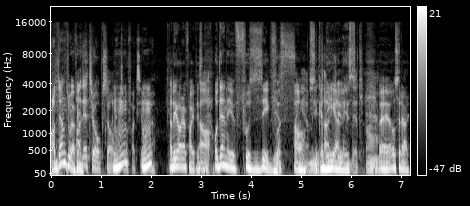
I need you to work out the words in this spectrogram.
Ja, den tror jag ja, finns. det tror jag också. Jag tror faktiskt jag Mm. med. Ja, det gör den faktiskt. Ja. Och den är ju fuzzig. Ja, ja, psykedelisk. gitarrljudet, Eh, och sådär.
